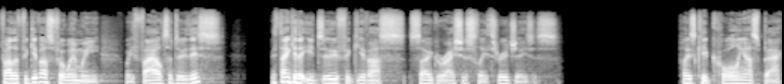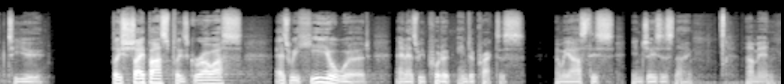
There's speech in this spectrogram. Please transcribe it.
Father, forgive us for when we, we fail to do this we thank you that you do forgive us so graciously through Jesus. Please keep calling us back to you. Please shape us, please grow us as we hear your word and as we put it into practice. And we ask this in Jesus' name. Amen.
